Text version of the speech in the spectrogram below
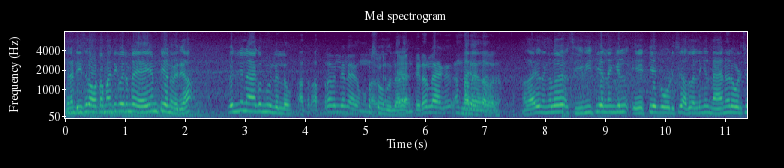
പിന്നെ ഡീസൽ ഓട്ടോമാറ്റിക് വരുമ്പോൾ എ എം ടി ആണ് വരിക. വലിയ ലാഗ് ഒന്നും ഇല്ലല്ലോ. അത്ര അത്ര വലിയ ലാഗ് ഒന്നും പ്രശ്നമൊന്നുമില്ല, എം ടിയുടെ ലാഗ് എന്തായാലും അതായത് നിങ്ങൾ സി വി ടി അല്ലെങ്കിൽ എ ടി ഒക്കെ ഓടിച്ച് അതും അല്ലെങ്കിൽ മാനുവൽ ഓടിച്ച്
